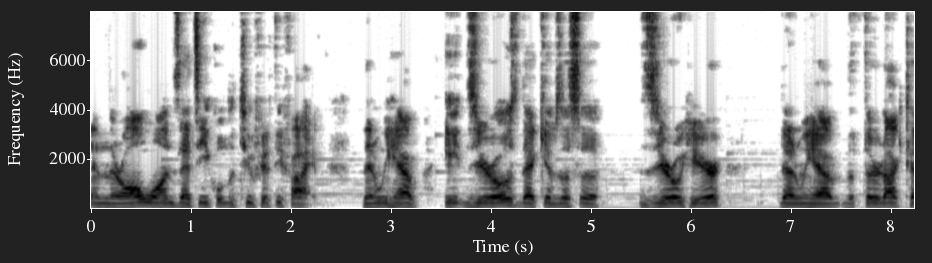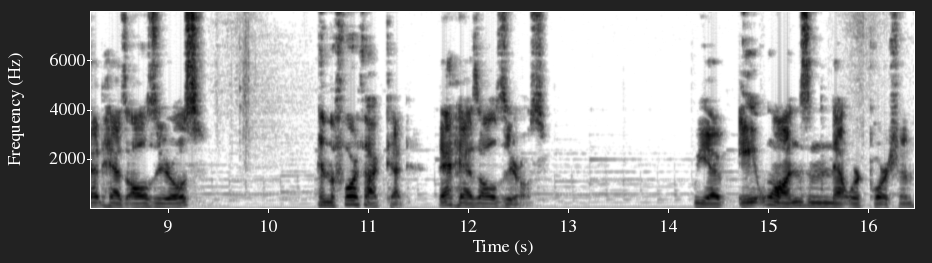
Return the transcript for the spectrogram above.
and they're all ones, that's equal to 255. Then we have eight zeros, that gives us a zero here. Then we have the third octet has all zeros. And the fourth octet, that has all zeros. We have eight ones in the network portion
